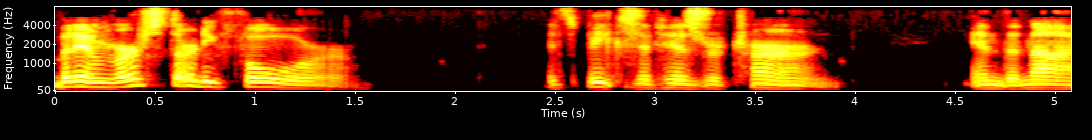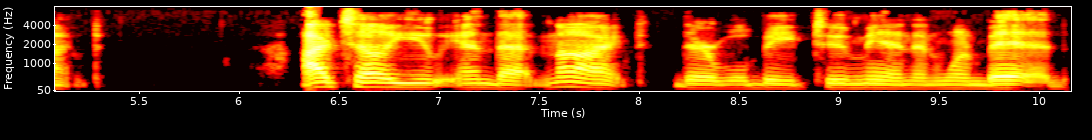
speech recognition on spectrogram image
But in verse 34, it speaks of his return in the night. I tell you, in that night there will be two men in one bed.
